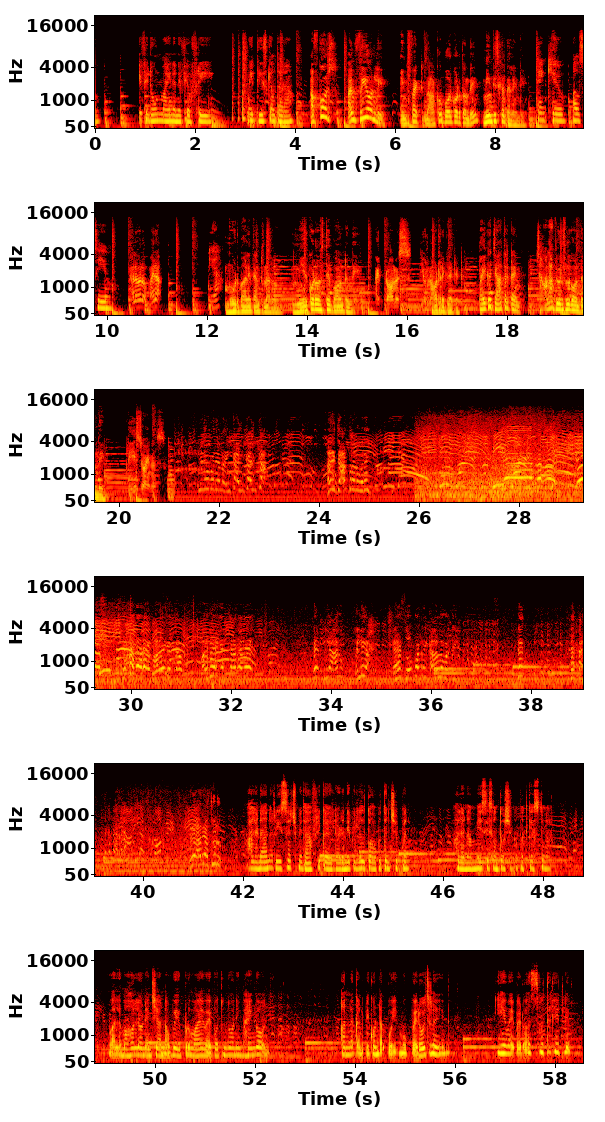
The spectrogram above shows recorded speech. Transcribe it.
if you don't mind and if you free మీరు తీసుకెళ్తారా? Of course I'm free only in fact నాకు బోర్ కొడుతుంది. నేను తీసుకెళ్తాలేండి. Thank you I'll see you hello hello Myra yeah mood బాగాలేదు అంటున్నారు. మీరు కూడా వస్తే బాగుంటుంది. I promise you not regret it పైగా జాతర టైం చాలా బ్యూటిఫుల్గా ఉంటుంది. ప్లీజ్ జాయిన్ అస్ ఇంకా ఇంకా ఇంకా అరే జాగ్రత్త ఆగు మెల్లిగా. ఏ కళ్ళలో పడతాయి. ఏ. చూడు. వాళ్ళ నాన్న రీసెర్చ్ మీద ఆఫ్రికా వెళ్ళాడని పిల్లలతో అబద్ధం చెప్పాను. అలా నమ్మేసి సంతోషంగా బతికేస్తున్నారు. వాళ్ళ మొహంలో నుంచి ఆ నవ్వు ఎప్పుడు మాయమైపోతుందో అని భయంగా ఉంది. అన్న కనిపించకుండా పోయి ముప్పై రోజులయ్యింది. ఏమైపోయాడో అస్సలు తెలియట్లేదు.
